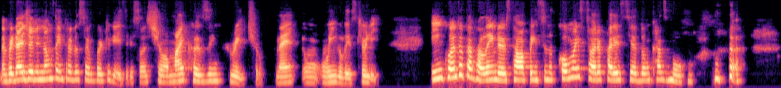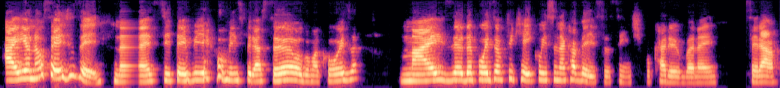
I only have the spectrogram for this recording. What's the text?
Na verdade, ele não tem tradução em português, ele só se chama My Cousin Rachel, né, o, o inglês que eu li. Enquanto eu estava lendo, eu estava pensando como a história parecia Dom Casmurro. Aí eu não sei dizer, né, se teve uma inspiração, alguma coisa, mas eu, depois eu fiquei com isso na cabeça, assim, tipo, caramba, né? Será?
